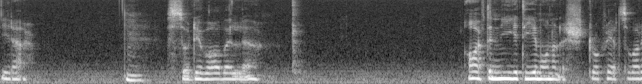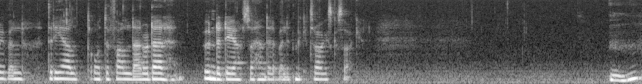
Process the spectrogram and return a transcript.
I det här. Mm. Så det var väl... eh, Ja, efter 9-10 månaders drogfrihet så var det väl ett rejält återfall där och där under det så hände det väldigt mycket tragiska saker. Mm.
